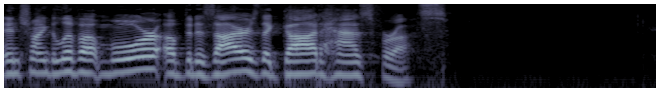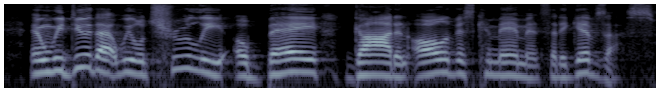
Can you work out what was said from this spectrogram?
and trying to live out more of the desires that God has for us. And when we do that, we will truly obey God and all of his commandments that he gives us.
